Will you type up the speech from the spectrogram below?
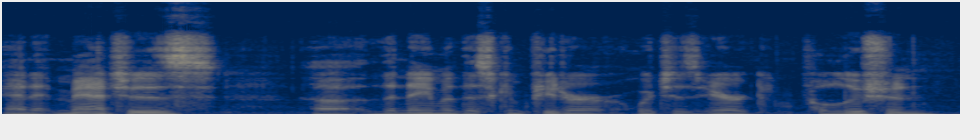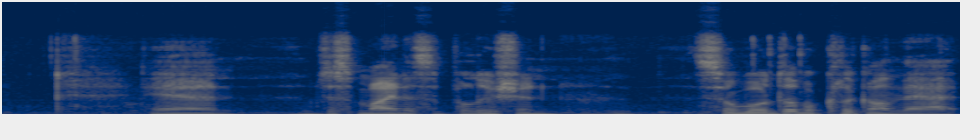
and it matches uh, the name of this computer which is air pollution and just minus the pollution. So we'll double click on that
